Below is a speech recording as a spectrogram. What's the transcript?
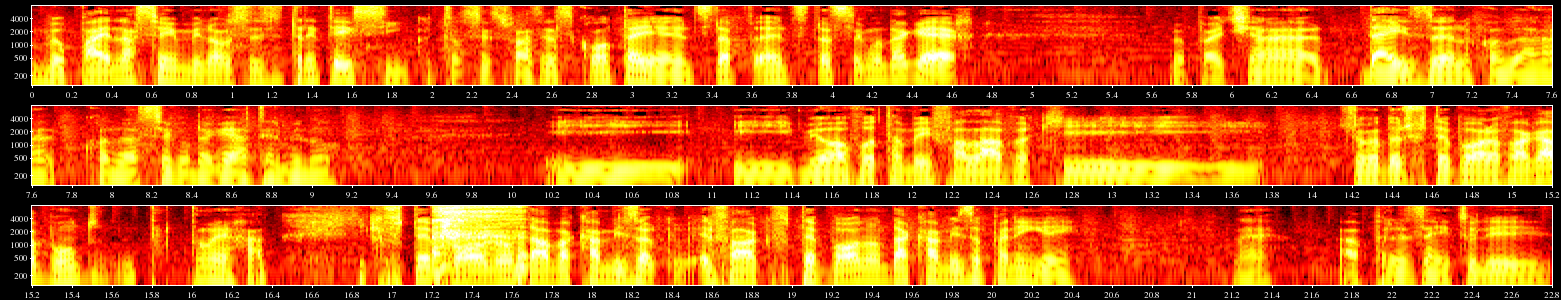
Meu pai nasceu em 1935. Então vocês fazem as contas aí antes da, antes da Segunda Guerra. Meu pai tinha 10 anos quando a, quando a Segunda Guerra terminou. E, e meu avô também falava que jogador de futebol era vagabundo, não tá tão errado. E que futebol não dava camisa. Ele falava que futebol não dá camisa para ninguém. Né? Apresento-lhe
